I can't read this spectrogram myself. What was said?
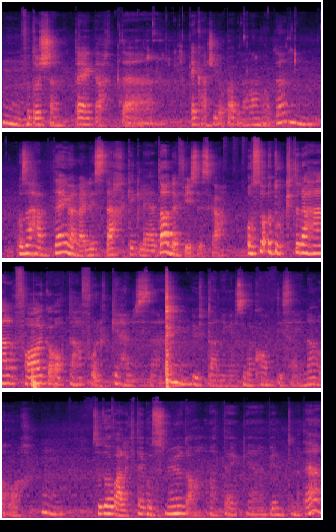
Mm. For da skjønte jeg at jeg kan ikke jobbe på den måten. Mm. Og så hadde jeg jo en veldig sterk glede av det fysiske. Og så dukket det her faget opp, det her folkehelseutdanningen som er kommet i senere år. Mm. Så da valgte jeg å snu, da. At jeg eh, begynte med det.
